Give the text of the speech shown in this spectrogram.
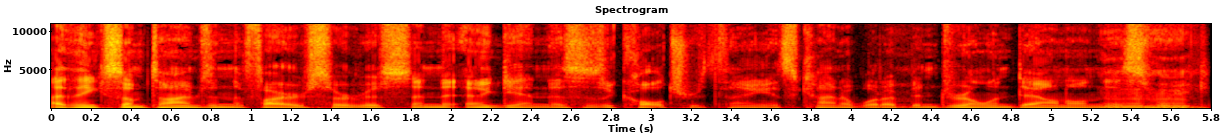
I think sometimes in the fire service, and, and again, this is a culture thing. It's kind of what I've been drilling down on this week.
